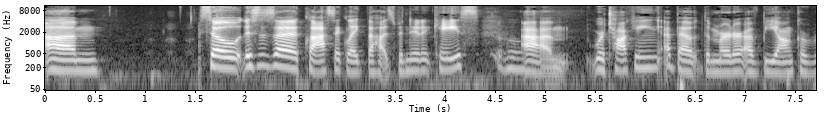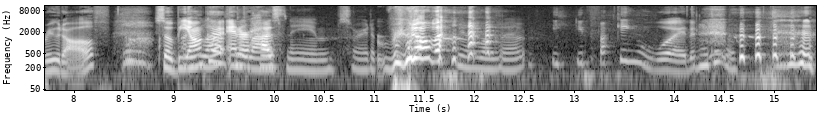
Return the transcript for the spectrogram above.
Um, so this is a classic, like the husband did it case. Ooh. Um, we're talking about the murder of Bianca Rudolph. So I Bianca and her last husband name. Sorry to Rudolph. I love it. you fucking would.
